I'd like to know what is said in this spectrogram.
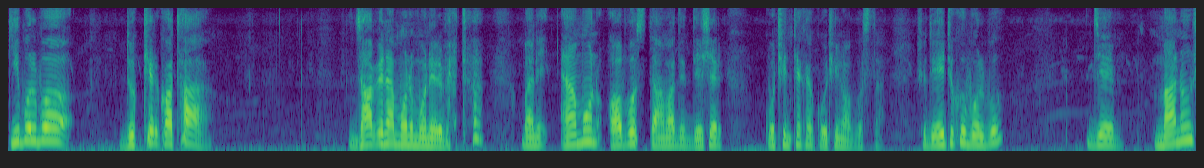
কি বলব? দুঃখের কথা, যাবে না মন মনের ব্যথা। মানে এমন অবস্থা আমাদের দেশের কঠিন থেকে কঠিন অবস্থা। শুধু এইটুকু বলব যে, মানুষ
